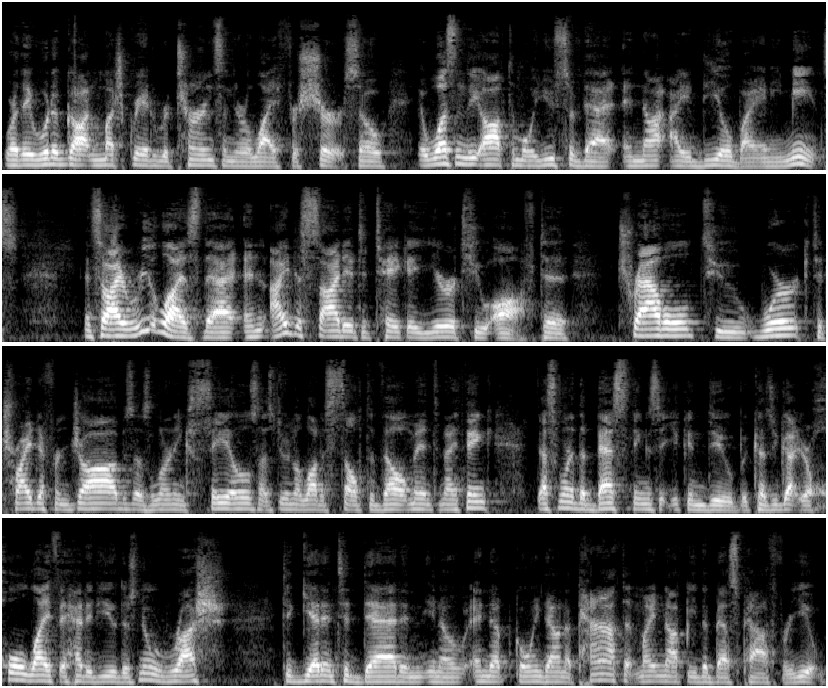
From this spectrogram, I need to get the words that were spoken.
where they would have gotten much greater returns in their life for sure. So it wasn't the optimal use of that and not ideal by any means. And so I realized that, and I decided to take a year or two off to travel, to work, to try different jobs. I was learning sales, I was doing a lot of self development. And I think that's one of the best things that you can do because you got your whole life ahead of you. There's no rush to get into debt and you know end up going down a path that might not be the best path for you.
